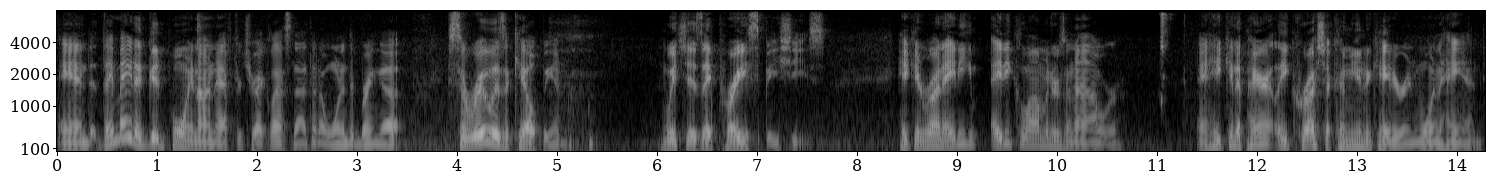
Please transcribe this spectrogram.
And they made a good point on After Trek last night that I wanted to bring up. Saru is a Kelpian, which is a prey species. He can run 80, 80 kilometers an hour, and he can apparently crush a communicator in one hand.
